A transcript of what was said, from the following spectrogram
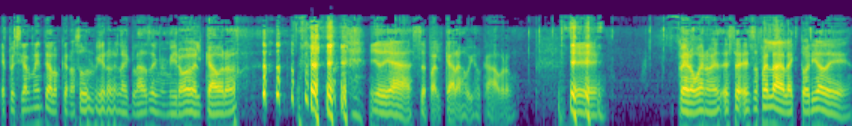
especialmente a los que no se durmieron en la clase y me miró el cabrón. y yo dije, ah, sepa el carajo, hijo cabrón. Eh, pero bueno, e- esa fue la, la historia de,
